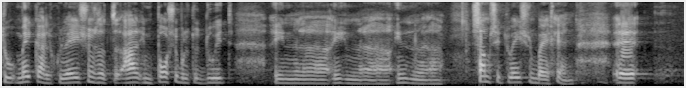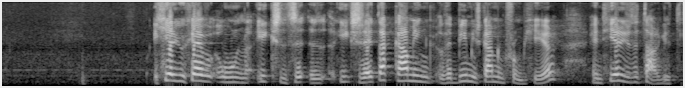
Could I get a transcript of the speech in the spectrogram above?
to make calculations that are impossible to do it in, uh, in, uh, in uh, some situation by hand. Uh, here you have un x, x zeta coming, the beam is coming from here, and here is the target.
